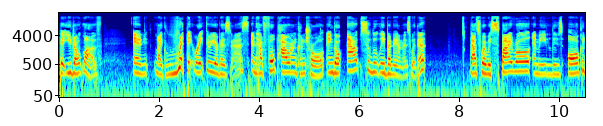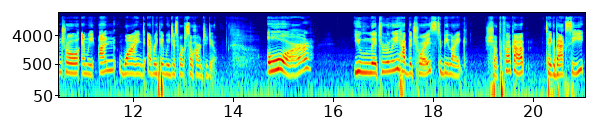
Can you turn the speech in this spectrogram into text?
that you don't love and like rip it right through your business and have full power and control and go absolutely bananas with it. That's where we spiral and we lose all control and we unwind everything we just worked so hard to do. Or you literally have the choice to be like, shut the fuck up, take a back seat.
